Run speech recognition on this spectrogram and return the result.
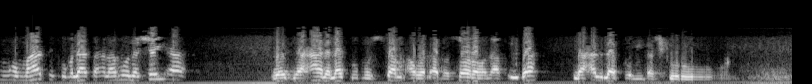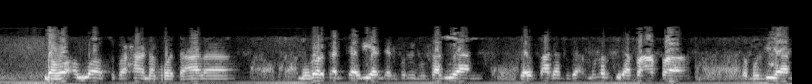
ummahatikum la ta'lamuna syai'a wa ja'ala lakum as-sam'a wal absara wal afidah la'allakum tashkurun. bahwa Allah Subhanahu wa taala mengeluarkan kalian dari peribu kalian daripada tidak mengerti apa-apa. Kemudian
